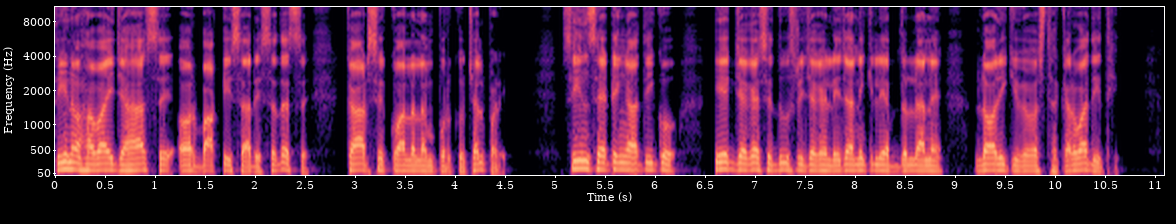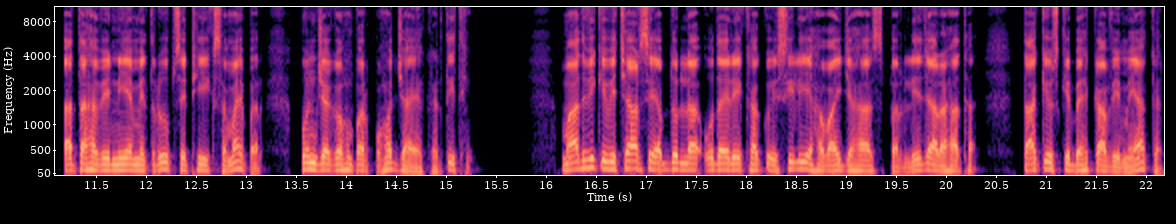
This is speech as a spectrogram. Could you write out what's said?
तीनों हवाई जहाज़ से और बाकी सारे सदस्य कार से क्वालालंपुर को चल पड़े। सीन सेटिंग आदि को एक जगह से दूसरी जगह ले जाने के लिए अब्दुल्ला ने लॉरी की व्यवस्था करवा दी थी। अतः वे नियमित रूप से ठीक समय पर उन जगहों पर पहुँच जाया करती थीं। माधवी के विचार से अब्दुल्ला उदय रेखा को इसीलिए हवाई जहाज़ पर ले जा रहा था ताकि उसके बहकावे में आकर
